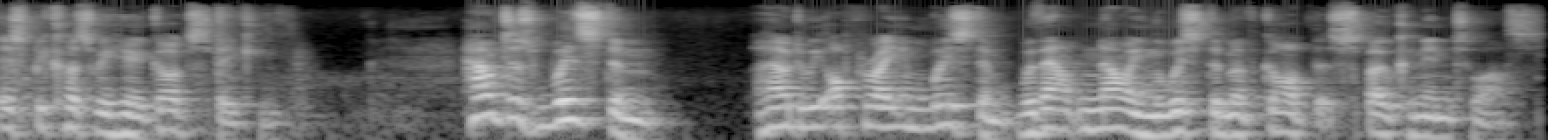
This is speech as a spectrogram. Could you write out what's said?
It's because we hear God speaking. How does wisdom, how do we operate in wisdom without knowing the wisdom of God that's spoken into us?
